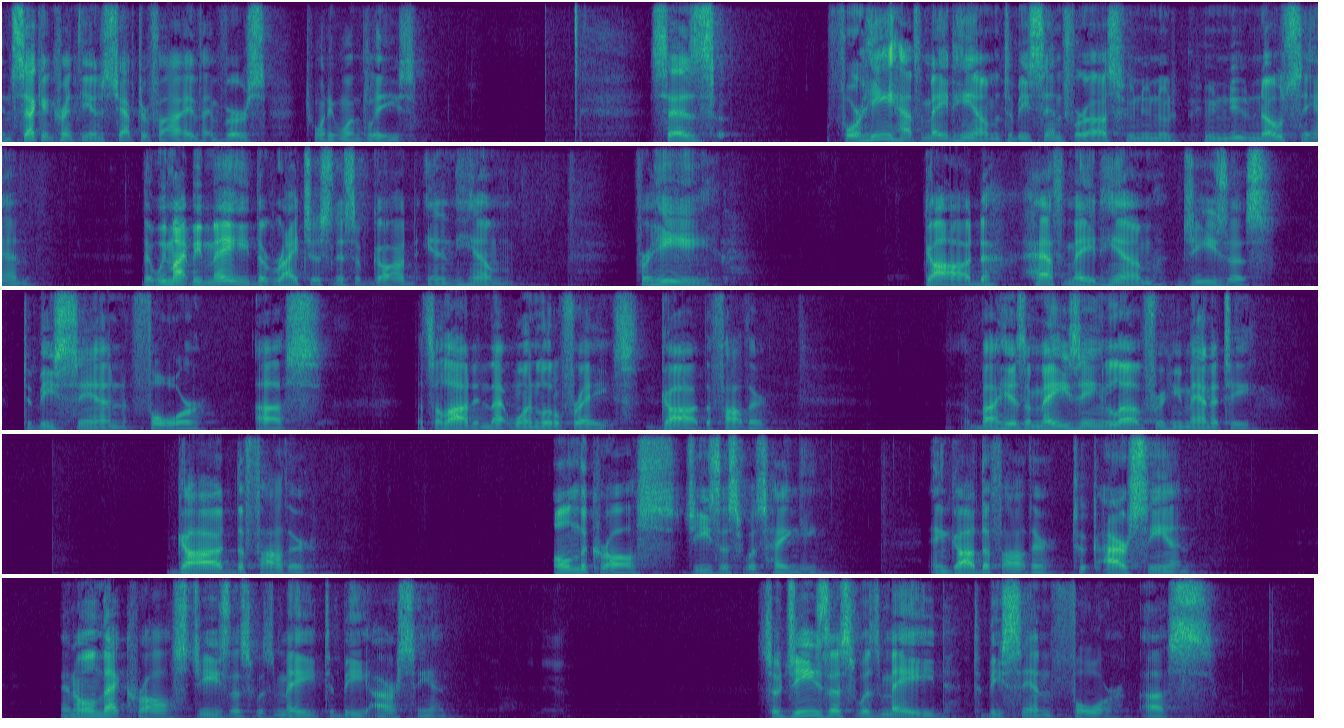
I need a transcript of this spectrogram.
In 2 Corinthians chapter 5 and verse 21, please, says, For he hath made him to be sin for us who knew, who knew no sin, that we might be made the righteousness of God in him. For he, God, hath made him, Jesus, to be sin for us. That's a lot in that one little phrase God the Father. By his amazing love for humanity, God the Father, on the cross, Jesus was hanging, and God the Father took our sin and on that cross, Jesus was made to be our sin. So Jesus was made to be sin for us.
